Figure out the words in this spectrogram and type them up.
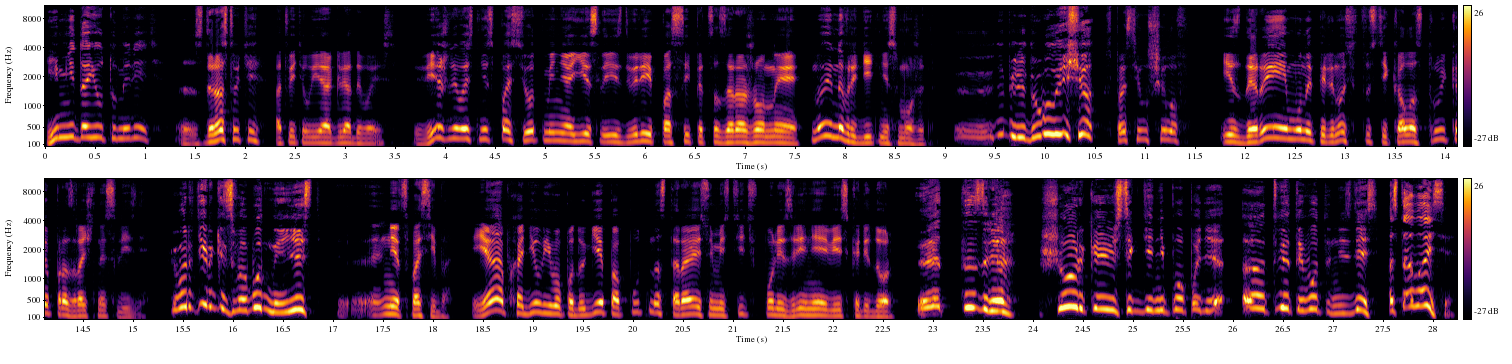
Им не дают умереть. «Здравствуйте», — ответил я, оглядываясь. «Вежливость не спасет меня, если из дверей посыпятся зараженные, но и навредить не сможет». Э, «Не передумал еще?» — спросил Шилов. Из дыры ему на переносицу стекала струйка прозрачной слизи. «Квартирки свободные есть?» «Э, «Нет, спасибо». Я обходил его по дуге, попутно стараясь уместить в поле зрения весь коридор. «Это зря. Шуркаешься где ни попадя, а ответы вот они здесь. Оставайся!»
